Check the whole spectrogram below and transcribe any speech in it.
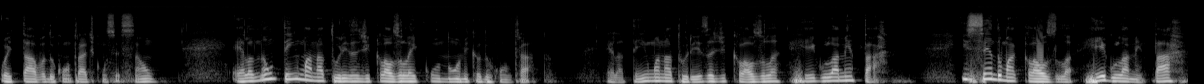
oitava do contrato de concessão, ela não tem uma natureza de cláusula econômica do contrato. Ela tem uma natureza de cláusula regulamentar. E sendo uma cláusula regulamentar,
